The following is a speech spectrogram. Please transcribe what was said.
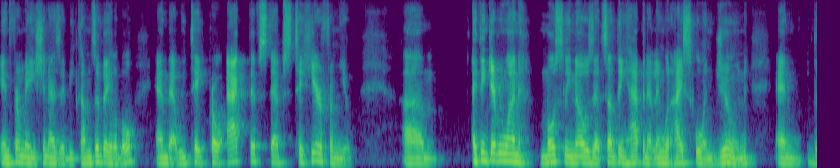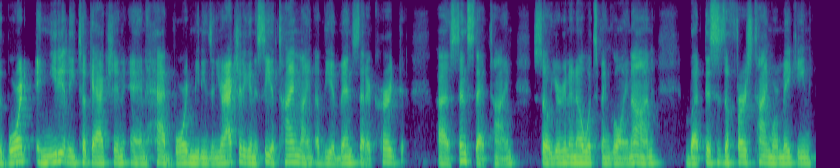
information as it becomes available and that we take proactive steps to hear from you. Um, I think everyone mostly knows that something happened at Lynwood High School in June and the board immediately took action and had board meetings. And you're actually going to see a timeline of the events that occurred uh, since that time. So you're going to know what's been going on. But this is the first time we're making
